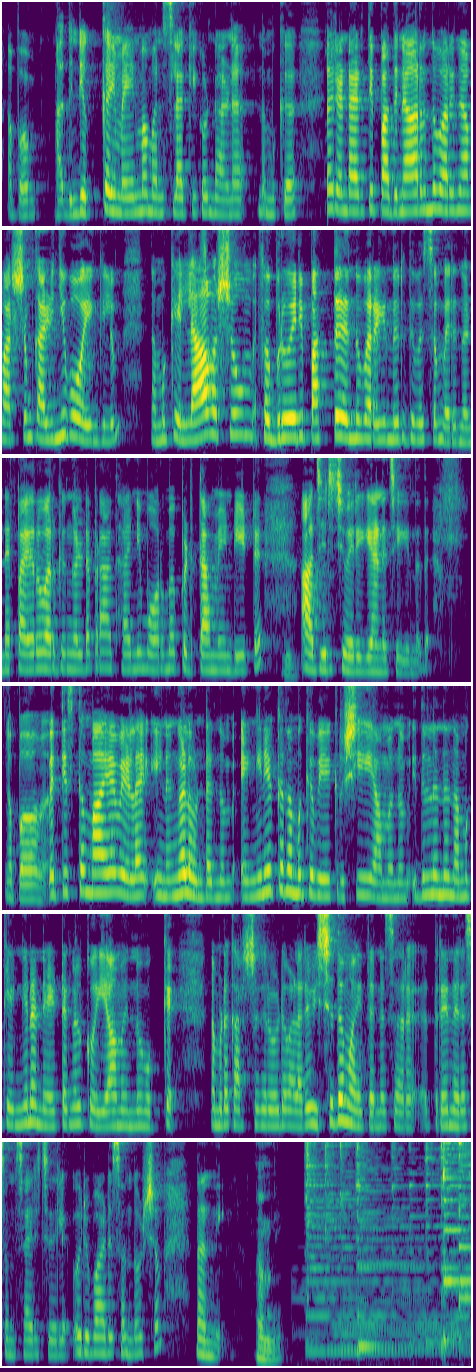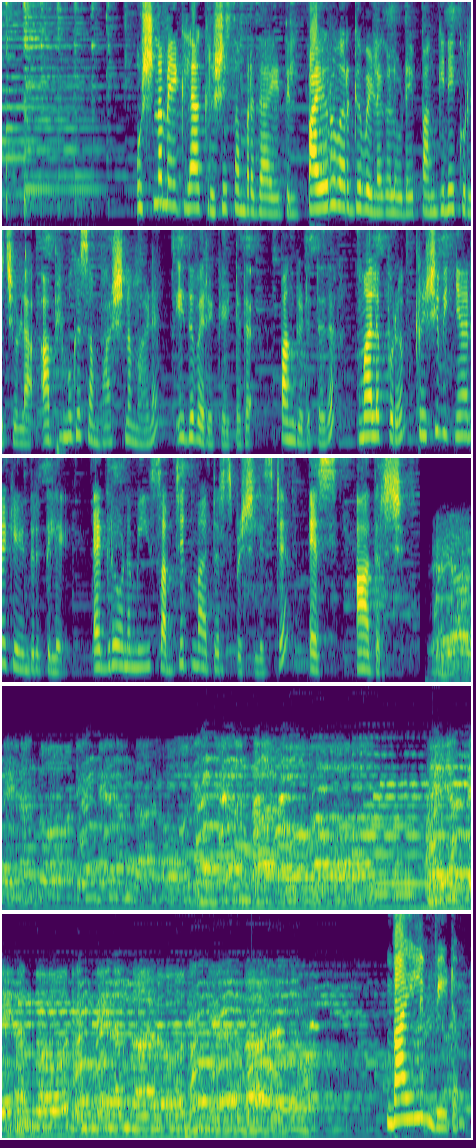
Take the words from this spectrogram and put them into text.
അപ്പം അതിന്റെയൊക്കെ മേന്മ മനസ്സിലാക്കിക്കൊണ്ടാണ് നമുക്ക് രണ്ടായിരത്തി പതിനാറ് എന്ന് പറയുന്ന വർഷം കഴിഞ്ഞു പോയെങ്കിലും നമുക്ക് എല്ലാ വർഷവും ഫെബ്രുവരി പത്ത് എന്ന് പറയുന്ന ഒരു ദിവസം വരുന്നുണ്ട്. പയറുവർഗങ്ങളുടെ പ്രാധാന്യം ഓർമ്മപ്പെടുത്താൻ വേണ്ടിയിട്ട് ആചരിച്ചു വരികയാണ് ചെയ്യുന്നത്. അപ്പോൾ വ്യത്യസ്തമായ വിള ഇനങ്ങളുണ്ടെന്നും എങ്ങനെയൊക്കെ നമുക്ക് ഇവയെ കൃഷി ചെയ്യാമെന്നും ഇതിൽ നിന്ന് നമുക്ക് എങ്ങനെ നേട്ടങ്ങൾ കൊയ്യാമെന്നും ഒക്കെ നമ്മുടെ കർഷകരോട് വളരെ വിശദമായി തന്നെ സാർ ഇത്രയും നേരം സംസാരിച്ചതിൽ ഒരുപാട് സന്തോഷം. നന്ദി. നന്ദി. ഉഷ്ണമേഖലാ കൃഷി സമ്പ്രദായത്തിൽ പയറുവർഗ വിളകളുടെ പങ്കിനെക്കുറിച്ചുള്ള അഭിമുഖ സംഭാഷണമാണ് ഇതുവരെ കേട്ടത്. പങ്കെടുത്തത് മലപ്പുറം കൃഷി വിജ്ഞാന കേന്ദ്രത്തിലെ agronomy subject matter specialist S Adarsh. വയലും വീടും.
